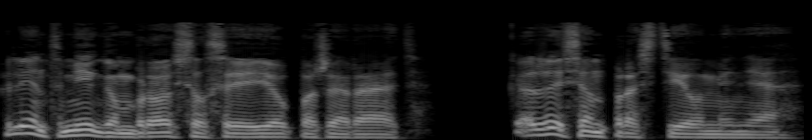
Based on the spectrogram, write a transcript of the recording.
Флинт мигом бросился ее пожирать. Кажись, он простил меня.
